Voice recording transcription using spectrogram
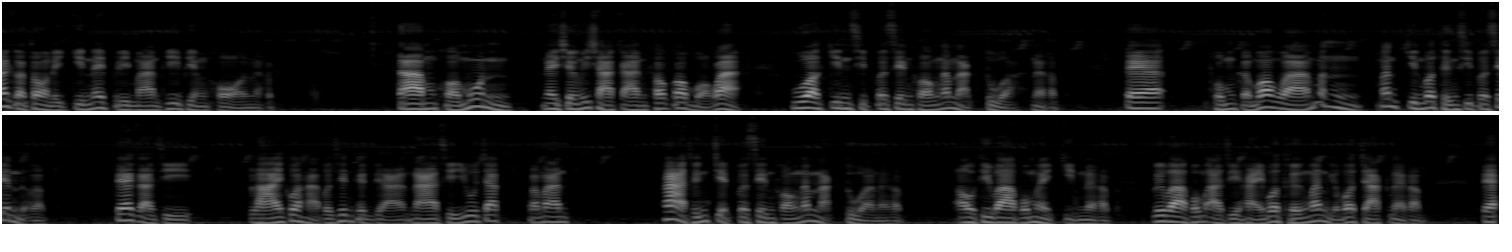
มันก็ต้องได้กินในปริมาณที่เพียงพอนะครับ ตามข้อมูลในเชิงวิชาการเขาก็บอกว่าวัวกิน 10%ของน้ำหนักตัวนะครับ แต่ผมก็มองว่ามันมันกินพอถึง 10%หรอกครับแต่ก็สิหลายกว่าหาเปอร์เซ็นต์กันยานาสิอยูจักประมาณ 5-7%ของน้ำหนักตัวนะครับ เอาที่ว่าผมให้กินนะครับ หรือว่าผมอาจสิใหายบ่ถึงมันกับบ่จักนะครับ แต่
